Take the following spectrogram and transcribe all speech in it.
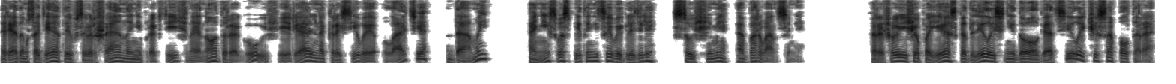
Рядом с одетой в совершенно непрактичное, но дорогущее и реально красивое платье дамой, они с воспитанницей выглядели сущими оборванцами. Хорошо еще поездка длилась недолго, от силы часа полтора.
